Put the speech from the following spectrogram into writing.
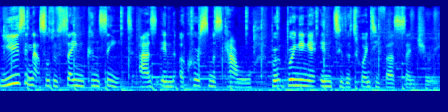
Using that sort of same conceit as in A Christmas Carol, but bringing it into the 21st century.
